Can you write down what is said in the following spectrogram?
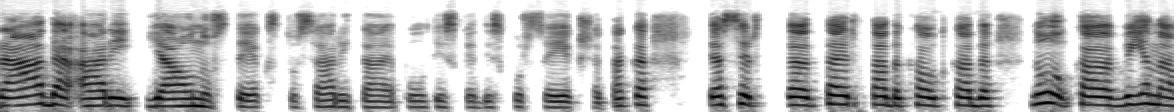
rāda arī jaunus tekstus, arī tā ir politiskā diskursa iekšā. Tā, tas ir, tā, tā ir tāda kaut kāda, nu, kā viena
